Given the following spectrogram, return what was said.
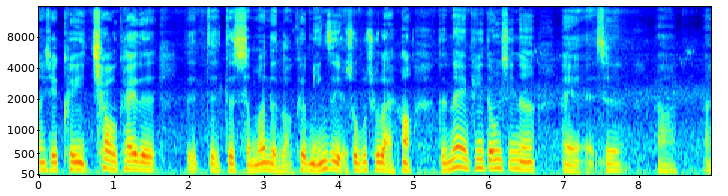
那些可以撬开的的的的什么的老客名字也说不出来哈的那一批东西呢，哎是啊嗯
